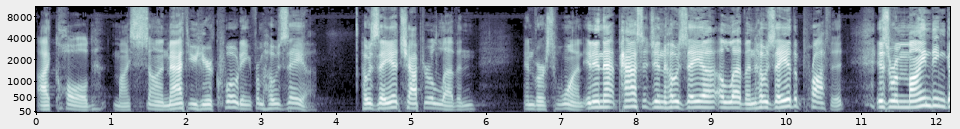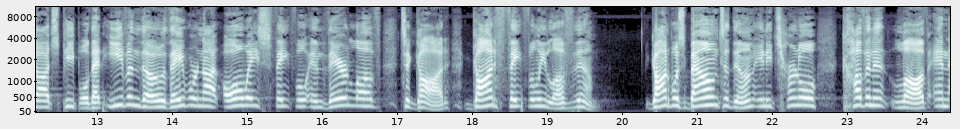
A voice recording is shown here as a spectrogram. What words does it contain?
I called my son. Matthew here quoting from Hosea. Hosea chapter 11 and verse 1. And in that passage in Hosea 11, Hosea the prophet is reminding God's people that even though they were not always faithful in their love to God, God faithfully loved them. God was bound to them in eternal covenant love, and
